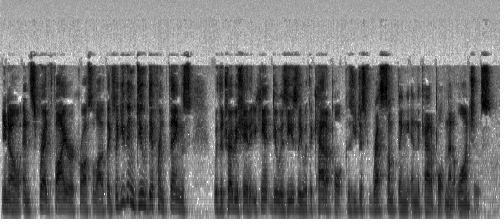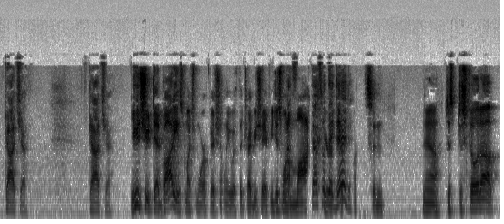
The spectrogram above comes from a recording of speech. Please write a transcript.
you know, and spread fire across a lot of things. So you can do different things with the trebuchet that you can't do as easily with the catapult because you just rest something in the catapult and then it launches. Gotcha. Gotcha. You can shoot dead bodies much more efficiently with the trebuchet if you just want to mock. that's what they did. And yeah, just just fill it up.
